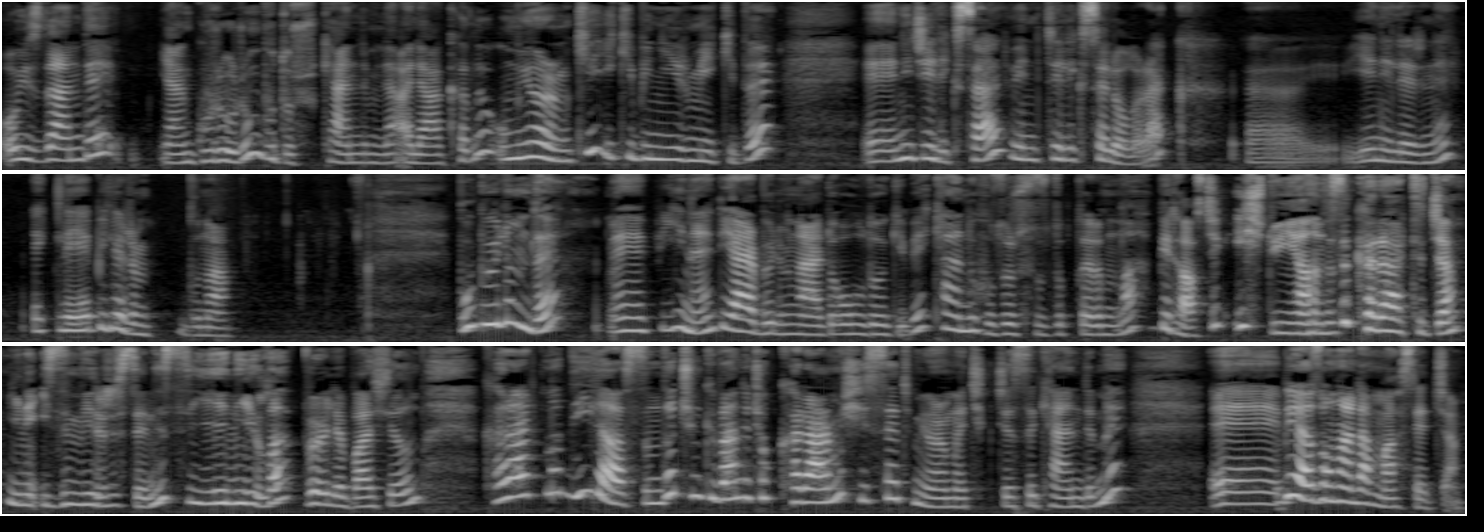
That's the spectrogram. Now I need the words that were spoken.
O yüzden de yani gururum budur kendimle alakalı. Umuyorum ki 2022'de e, niceliksel ve niteliksel olarak e, yenilerini ekleyebilirim buna. Bu bölümde e, yine diğer bölümlerde olduğu gibi kendi huzursuzluklarımla birazcık iş dünyanızı karartacağım. Yine izin verirseniz yeni yıla böyle başlayalım. Karartma değil aslında çünkü ben de çok kararmış hissetmiyorum açıkçası kendimi. E, biraz onlardan bahsedeceğim.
